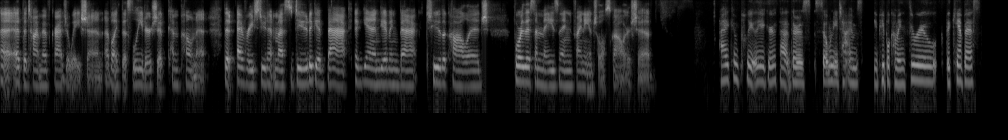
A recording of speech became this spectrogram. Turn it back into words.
at the time of graduation of like this leadership component that every student must do to give back again giving back to the college for this amazing financial scholarship i completely agree with that there's so many times people coming through the campus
